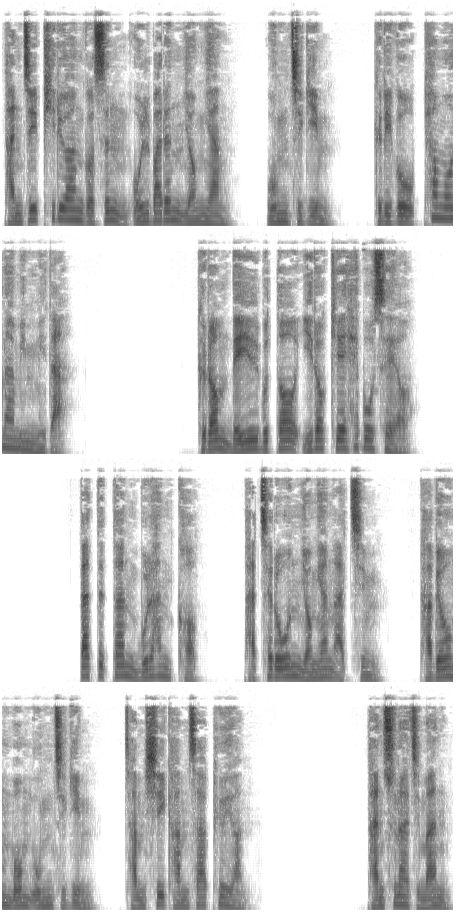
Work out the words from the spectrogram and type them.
단지 필요한 것은 올바른 영양, 움직임, 그리고 평온함입니다. 그럼 내일부터 이렇게 해보세요. 따뜻한 물 한 컵, 다채로운 영양 아침, 가벼운 몸 움직임, 잠시 감사 표현. 단순하지만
